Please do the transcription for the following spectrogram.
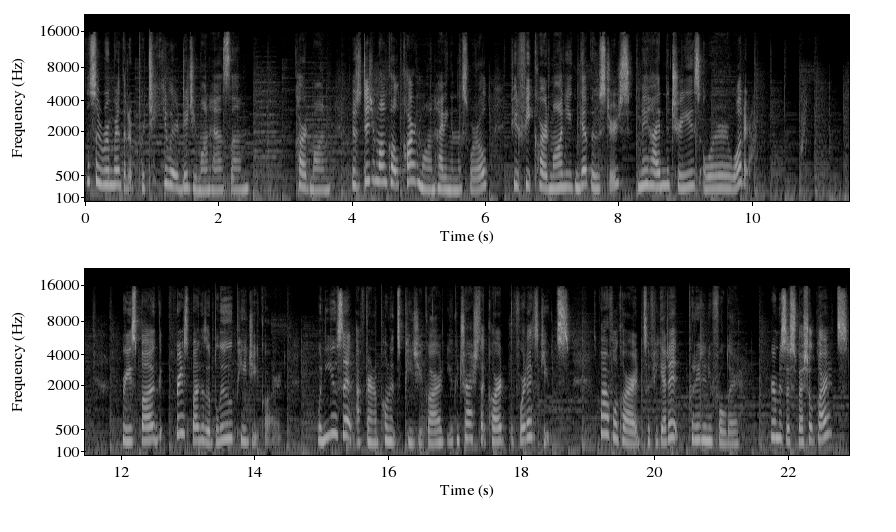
There's also a rumor that a particular Digimon has them. Cardmon. There's a Digimon called Cardmon hiding in this world. If you defeat Cardmon, you can get boosters. It may hide in the trees or water. Freeze Bug. Freeze Bug is a blue PG card. When you use it after an opponent's PG card, you can trash that card before it executes. It's a powerful card, so if you get it, put it in your folder. Rumors of special cards?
